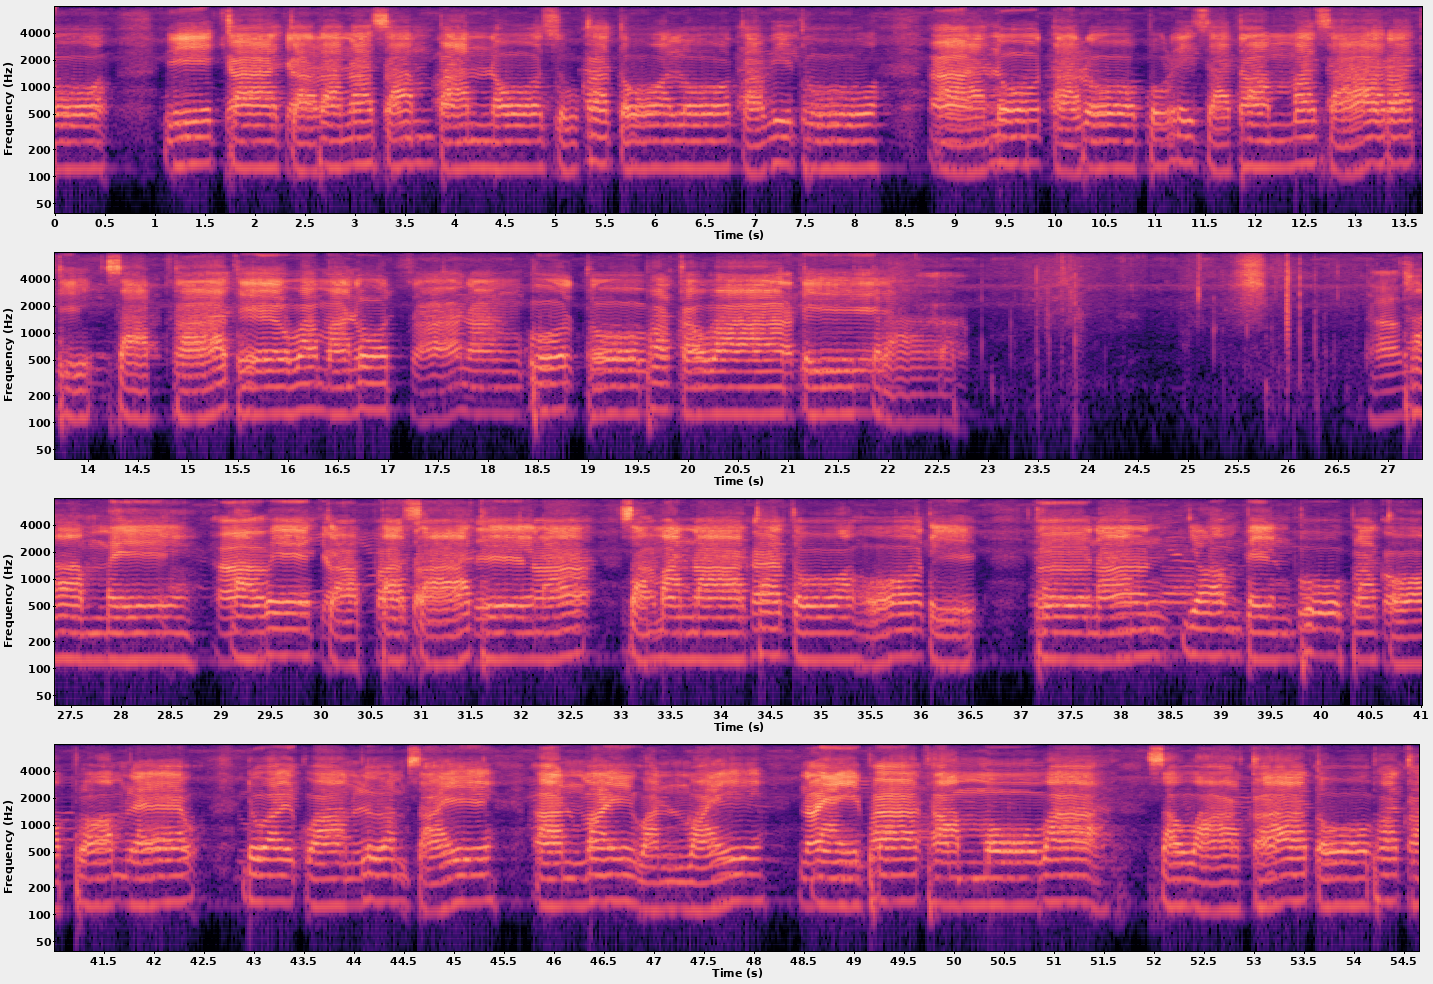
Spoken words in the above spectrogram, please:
วิชาจารณสัมปันโนสุขโตโลกวิทู อนุตตโรปุริสธรรมสารถิสัทธาเทวมนุษย์สานังพุทโธภะคะวาติกราบธรรมเมอาเวจัปปสสาเทนะสมนาคโตโหติ เธอนั้นย่อมเป็นผู้ประกอบพร้อมแล้ว ด้วยความเลื่อมใส อันไม่หวั่นไหว ในพระธรรมโมว่าสวากขาโตภะคะ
